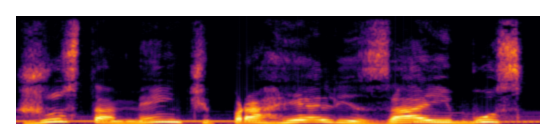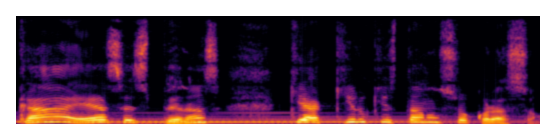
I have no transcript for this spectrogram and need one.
justamente para realizar e buscar essa esperança, que é aquilo que está no seu coração.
